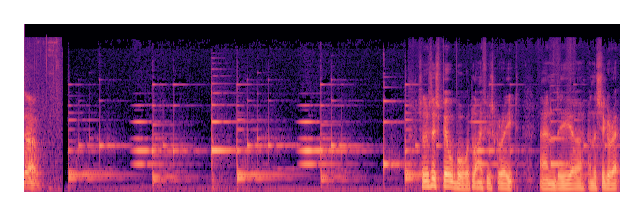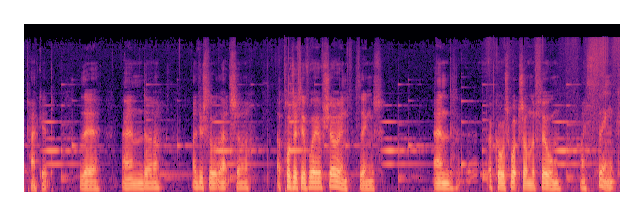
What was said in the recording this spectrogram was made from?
So, So there's this billboard, "Life is great," and the uh, and the cigarette packet there, and uh, I just thought that's uh, a positive way of showing things. And of course, what's on the film, I think,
